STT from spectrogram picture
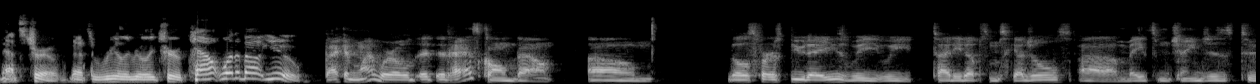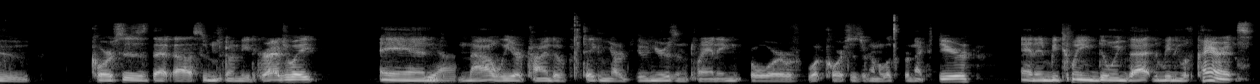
That's true. That's really really true. Count what about you? Back in my world it, it has calmed down. Um, those first few days we we tidied up some schedules uh, made some changes to courses that uh, students are going to need to graduate And Yeah. now we are kind of taking our juniors and planning for what courses are going to look for next year. And in between doing that and meeting with parents,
